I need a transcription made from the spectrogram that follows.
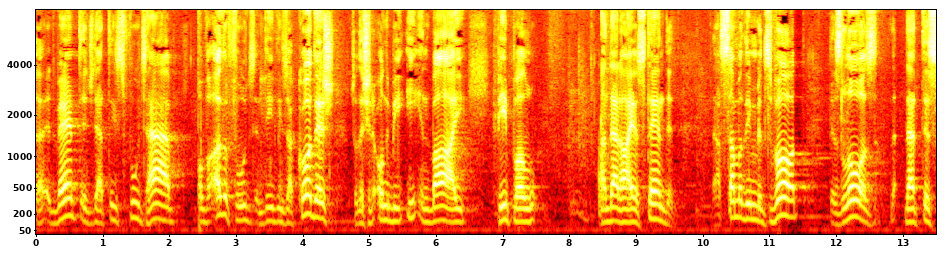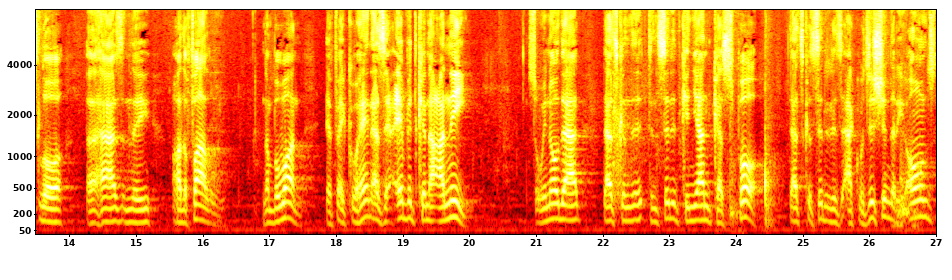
uh, advantage that these foods have over other foods, indeed these are Kodesh, so they should only be eaten by people on that higher standard. Now some of the mitzvot, there's laws that this law uh, has, and they are the following. Number one, if a Kohen has an Eved Kana'ani, so we know that that's considered Kinyan Kaspo. That's considered his acquisition that he owns.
